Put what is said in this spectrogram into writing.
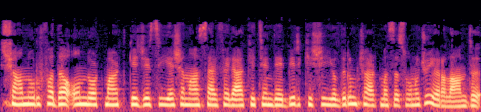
Şanlıurfa'da 14 Mart gecesi yaşanan sel felaketinde bir kişi yıldırım çarpması sonucu yaralandı.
